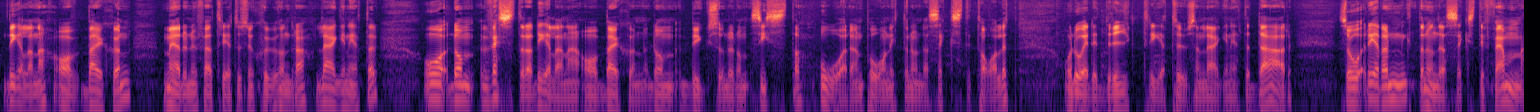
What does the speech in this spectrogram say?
delarna av Bergsjön med ungefär 3700 lägenheter. Och de västra delarna av Bergsjön de byggs under de sista åren på 1960-talet. Och då är det drygt 3000 lägenheter där. Så redan 1965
